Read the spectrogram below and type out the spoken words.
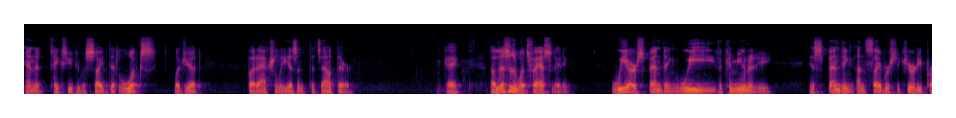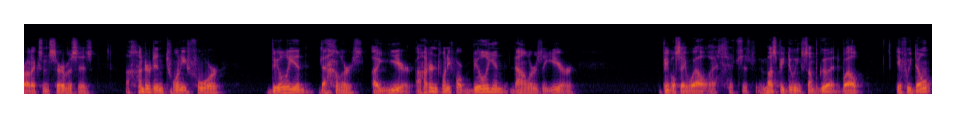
and it takes you to a site that looks legit but actually isn't that's out there. Okay? Now, this is what's fascinating. We are spending, we, the community, is spending on cybersecurity products and services $124 billion a year. $124 billion a year. People say, well, it's, it must be doing some good. Well, if we don't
